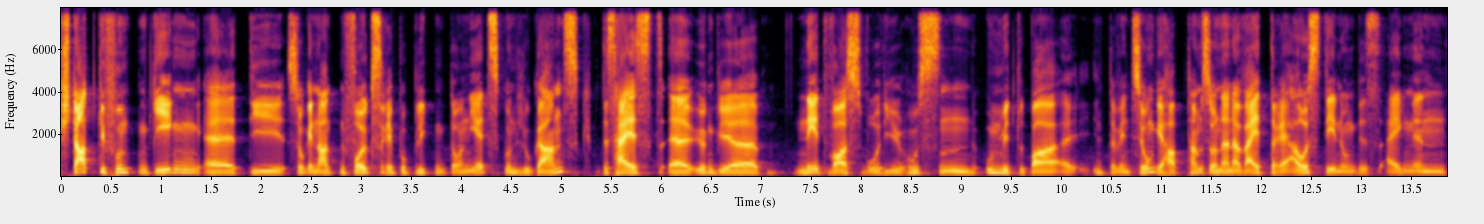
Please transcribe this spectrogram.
stattgefunden gegen äh, die sogenannten Volksrepubliken Donetsk und Lugansk. Das heißt, äh, irgendwie nicht was, wo die Russen unmittelbar äh, Intervention gehabt haben, sondern eine weitere Ausdehnung des eigenen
